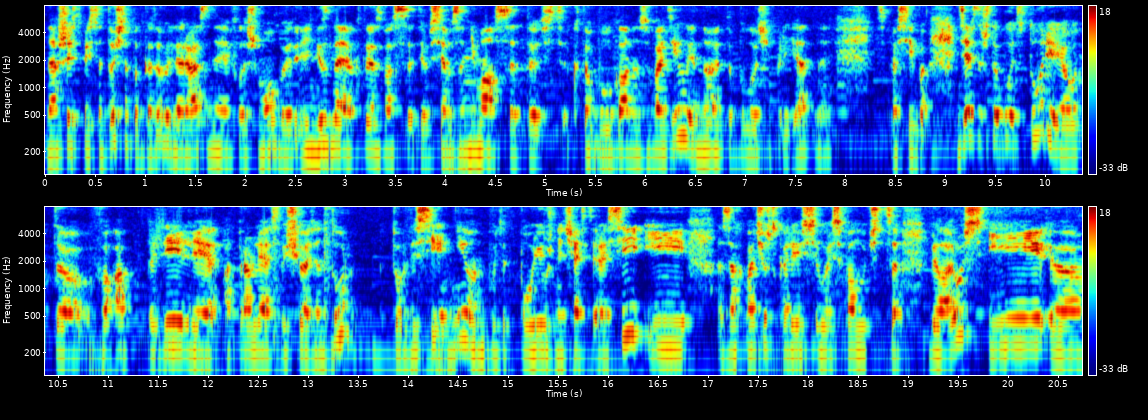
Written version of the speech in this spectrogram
на 6 песен точно подготовили разные флешмобы. Я не знаю, кто из вас этим всем занимался, то есть кто был главным заводилой, но это было очень приятно. Спасибо. Интересно, что будет в туре. Я вот э, в апреле отправляюсь в еще один тур тур весенний, он будет по южной части России, и захвачу, скорее всего, если получится, Беларусь и э,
